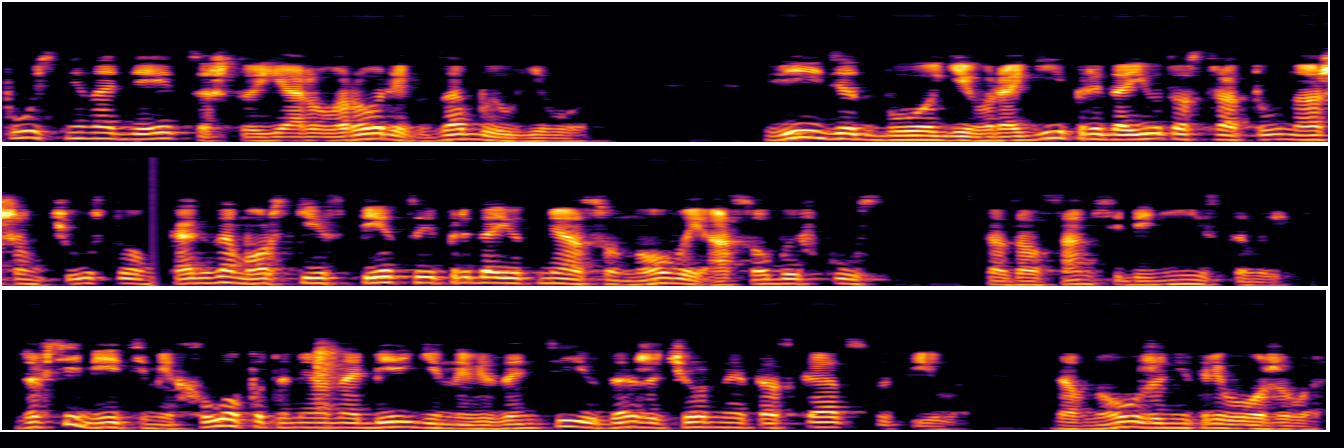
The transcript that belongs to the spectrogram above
Пусть не надеется, что Ярл Рорик забыл его. Видят боги, враги придают остроту нашим чувствам, как заморские специи придают мясу новый особый вкус, сказал сам себе неистовый. За всеми этими хлопотами о набеге на Византию даже черная тоска отступила, давно уже не тревожила.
